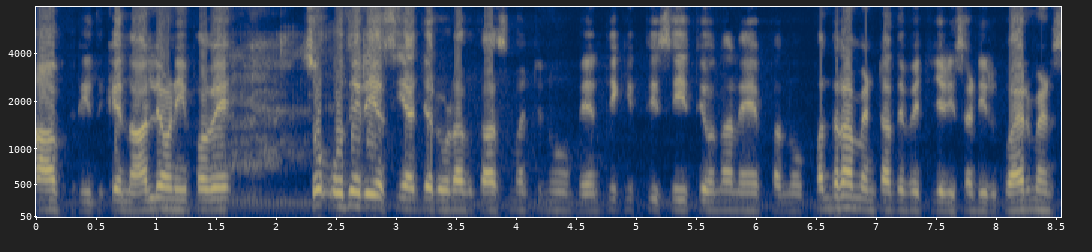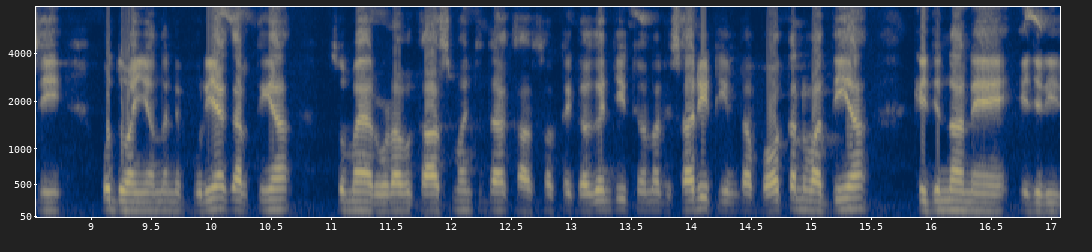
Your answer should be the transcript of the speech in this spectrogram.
ਆਪ ਖਰੀਦ ਕੇ ਨਾ ਲਿਆਉਣੀ ਪਵੇ। ਸੋ ਉਹਦੇ ਲਈ ਅਸੀਂ ਅੱਜ ਅਰੋੜਾ ਵਿਕਾਸ ਮੰਚ ਨੂੰ ਬੇਨਤੀ ਕੀਤੀ ਸੀ ਤੇ ਉਹਨਾਂ ਨੇ ਆਪਾਂ ਨੂੰ 15 ਮਿੰਟਾਂ ਦੇ ਵਿੱਚ ਜਿਹੜੀ ਸਾਡੀ ਰਿਕੁਆਇਰਮੈਂਟ ਸੀ, ਉਹ ਦਵਾਈਆਂ ਉਹਨਾਂ ਨੇ ਪੂਰੀਆਂ ਕਰਤੀਆਂ। ਸੋ ਮੈਂ ਅਰੋੜਾ ਵਿਕਾਸ ਮੰਚ ਦਾ, ਖਾਸ ਤੌਰ ਤੇ ਗਗਨ ਜੀ ਤੇ ਉਹਨਾਂ ਦੀ ਸਾਰੀ ਟੀਮ ਦਾ ਬਹੁਤ ਧੰਨਵਾਦੀ ਹਾਂ। ਕਿ ਜਿਨ੍ਹਾਂ ਨੇ ਇਹ ਜਿਹੜੀ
